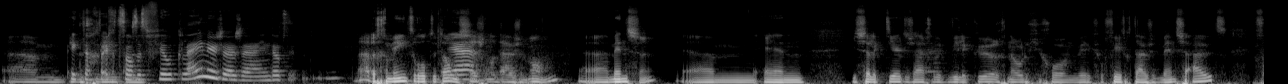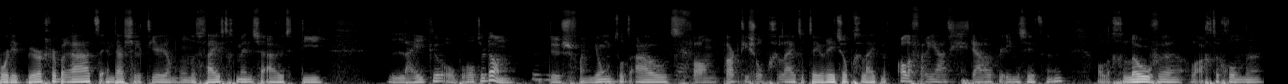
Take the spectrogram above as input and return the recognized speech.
Ehm, Ik dacht echt dat het veel kleiner zou zijn. Dat, Nou, de gemeente Rotterdam Ja. is 600.000 man, eh, mensen. Ehm, en je selecteert dus eigenlijk willekeurig, nodig je gewoon, weet ik veel, 40.000 mensen uit voor dit burgerberaad. En daar selecteer je dan 150 mensen uit die lijken op Rotterdam. Dus van jong tot oud, Ja. van praktisch opgeleid tot theoretisch opgeleid, met alle variaties die daar ook weer in zitten. Alle geloven, alle achtergronden. En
